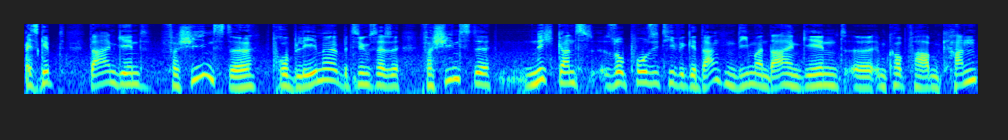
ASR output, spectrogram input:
es gibt dahingehend verschiedenste Probleme beziehungsweise verschiedenste nicht ganz so positive Gedanken, die man dahingehend äh, im Kopf haben kann.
